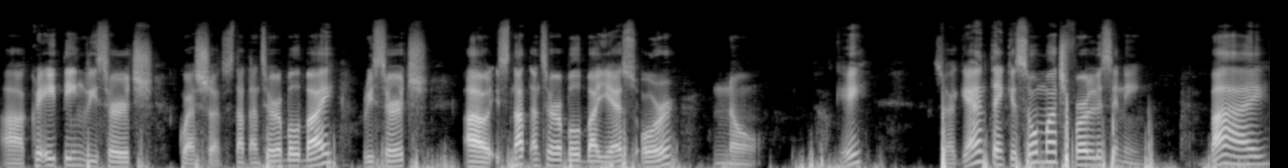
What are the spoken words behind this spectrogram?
uh, creating research questions. Not answerable by research. Uh, it's not answerable by yes or no. Okay? So again, thank you so much for listening. Bye!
